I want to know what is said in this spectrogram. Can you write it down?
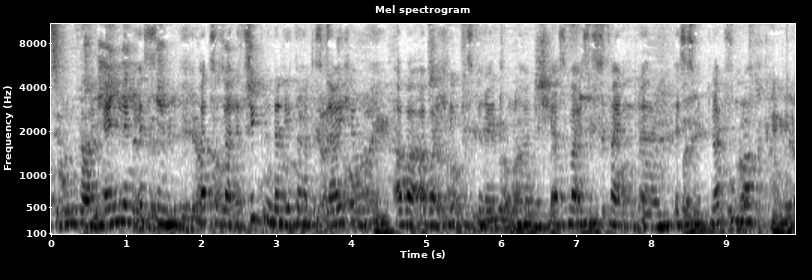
zum Handling ist und hat so seine Zicken, der Dieter hat das gleiche, aber, aber ich liebe das Gerät unheimlich. Erstmal ist es kein, äh, ist es mit Knöpfen Knöpfen noch, mhm.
